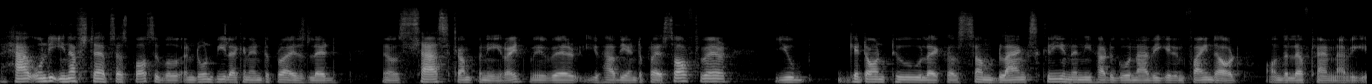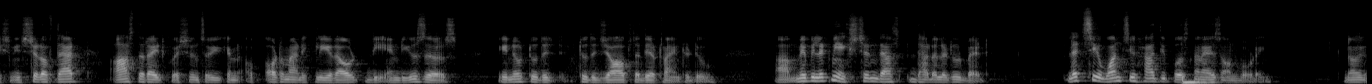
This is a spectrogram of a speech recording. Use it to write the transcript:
have only enough steps as possible and don't be like an enterprise led you know SaaS company, right? Where you have the enterprise software, you get onto like a, some blank screen, then you have to go navigate and find out on the left hand navigation. Instead of that, ask the right question so you can automatically route the end users, you know, to the to the jobs that they're trying to do. Uh, maybe let me extend that that a little bit. Let's say once you have the personalized onboarding, you know,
